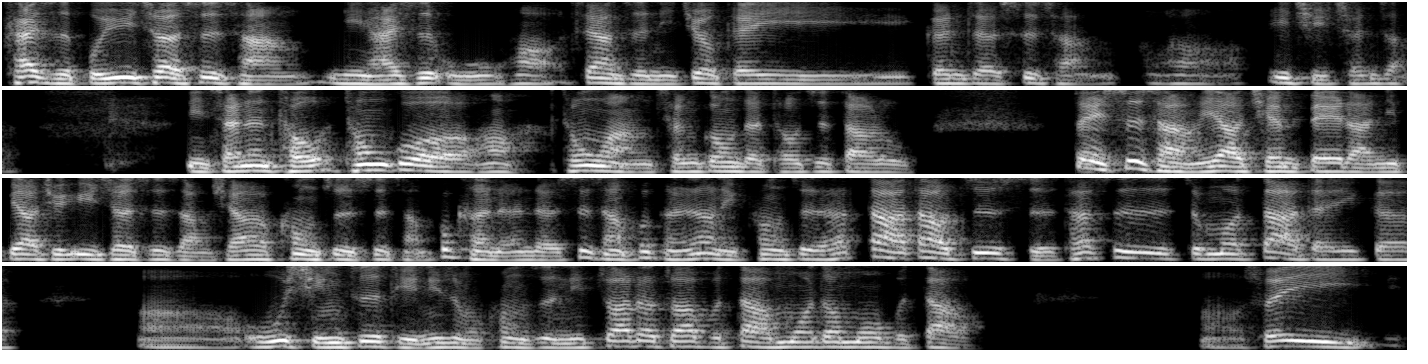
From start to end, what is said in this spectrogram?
开始不预测市场，你还是无哈，这样子你就可以跟着市场啊一起成长，你才能投通过哈通往成功的投资道路。对市场要谦卑了，你不要去预测市场，想要控制市场，不可能的，市场不可能让你控制。它大道之始，它是这么大的一个啊、无形之体，你怎么控制？你抓都抓不到，摸都摸不到，哦，所以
